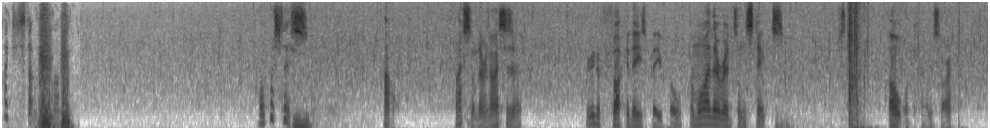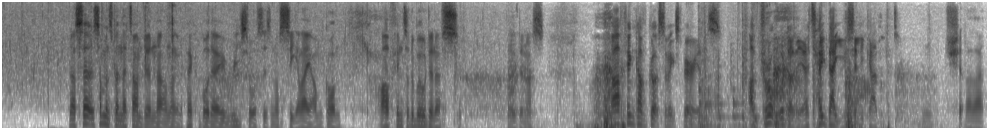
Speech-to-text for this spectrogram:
Why'd you stop me alone? Oh, what's this? Hmm. Oh. That's not very nice, is it? Who the fuck are these people? And why are their heads on sticks? Just... Oh, okay, I'm sorry. No, so, someone spent their time doing that. I'm not going to pick up all their resources and I'll see you later. I'm gone. Off into the wilderness. Wilderness. I think I've got some experience. I've dropped wood on you. Take that, you silly gun. Mm, Shit like that.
